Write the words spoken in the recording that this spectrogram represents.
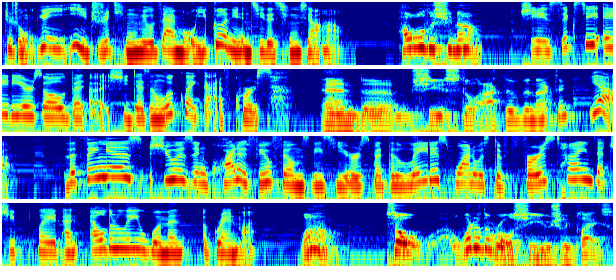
这种愿意一直停留在某一个年纪的倾向哈。 How old is she now? She is 68 years old, but uh, she doesn't look like that, of course. And um, she is still active in acting? Yeah. The thing is, she was in quite a few films these years, but the latest one was the first time that she played an elderly woman, a grandma. Wow. So, uh, what are the roles she usually plays?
